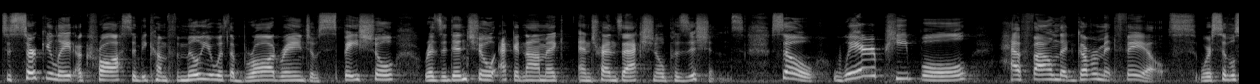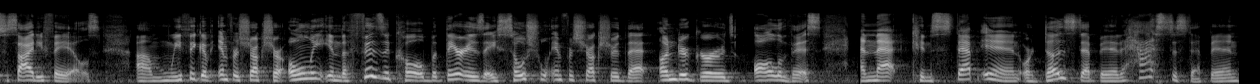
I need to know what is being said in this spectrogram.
to circulate across and become familiar with a broad range of spatial, residential, economic, and transactional positions. So where people have found that government fails, where civil society fails. Um, we think of infrastructure only in the physical, but there is a social infrastructure that undergirds all of this and that can step in or does step in, has to step in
